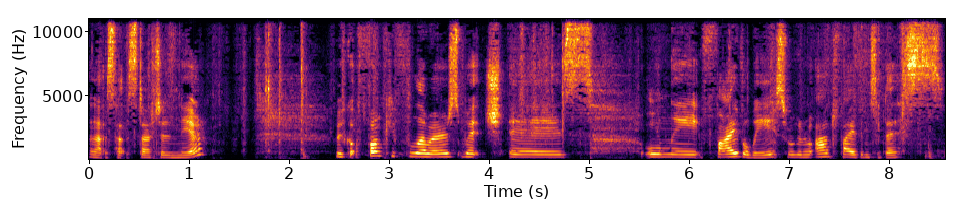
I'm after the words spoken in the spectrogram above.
And that's that started in there. We've got Funky Flowers, which is only five away, so we're going to add five into this.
